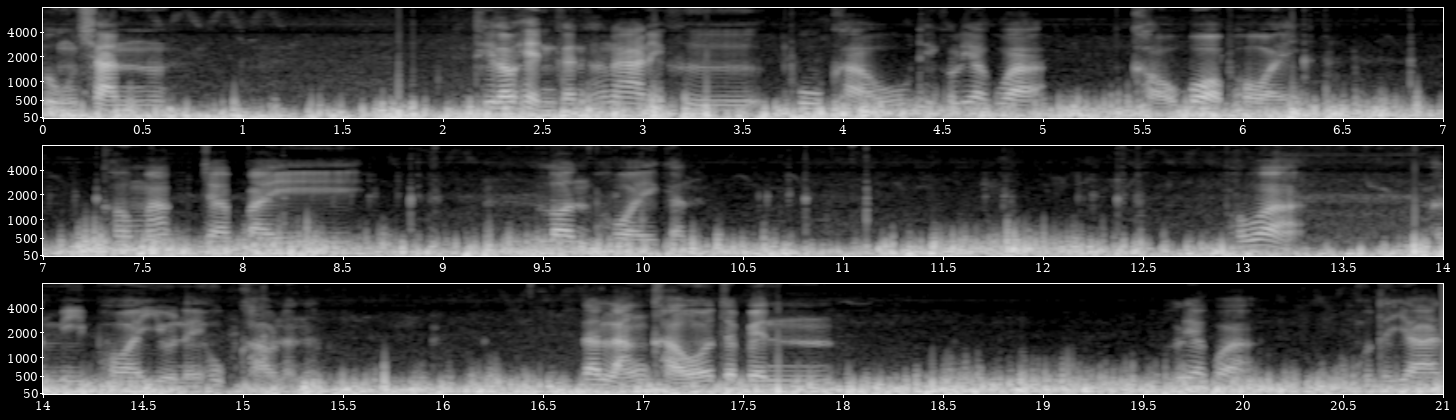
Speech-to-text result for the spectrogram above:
สูงชัน ที่เราเห็นกันข้างหน้านี่คือภูเขาที่เขาเรียกว่าเขาบ่อพลอย เขามักจะไปล่อนพลอยกัน เพราะว่ามันมีพลอยอยู่ในหุบเขานั้นนะด้านหลังเขาจะเป็น เรียกว่าอุทยาน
